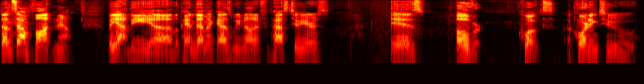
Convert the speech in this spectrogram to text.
doesn't sound fun. Yeah. But yeah, the uh, the pandemic, as we've known it for the past two years, is over. Quotes according to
